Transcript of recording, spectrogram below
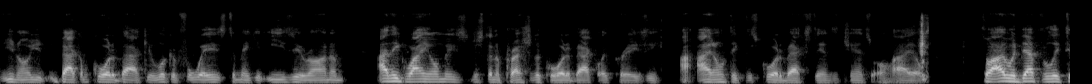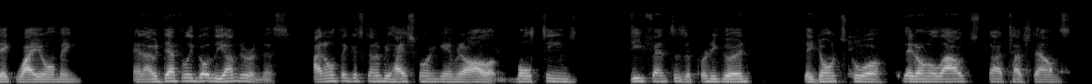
you know, you backup quarterback. You're looking for ways to make it easier on them. I think Wyoming's just going to pressure the quarterback like crazy. I, I don't think this quarterback stands a chance with Ohio. So I would definitely take Wyoming, and I would definitely go the under in this. I don't think it's going to be a high scoring game at all. Both teams' defenses are pretty good. They don't score. They don't allow uh, touchdowns,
